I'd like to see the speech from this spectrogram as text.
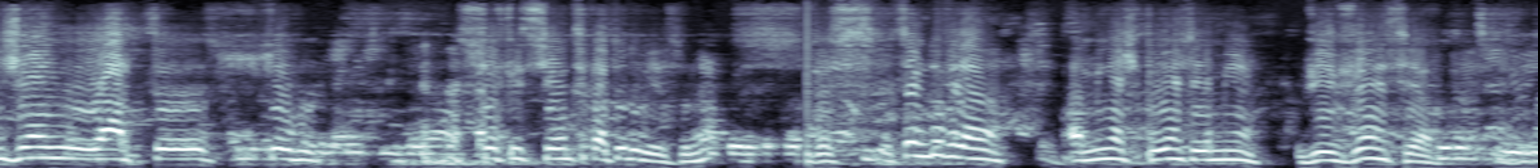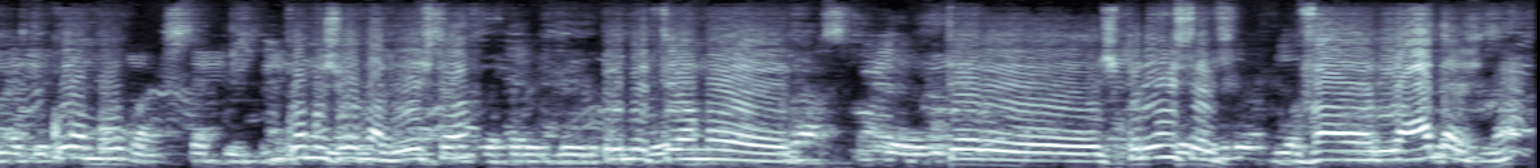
engenho e arte su suficientes para tudo isso, né? Sem dúvida, a minha experiência e a minha vivência como, como jornalista permitiu-me ter eh, experiências variadas, né?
